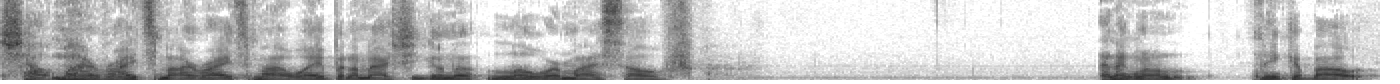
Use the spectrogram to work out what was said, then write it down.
shout my rights, my rights, my way, but I'm actually going to lower myself. And I'm going to think about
